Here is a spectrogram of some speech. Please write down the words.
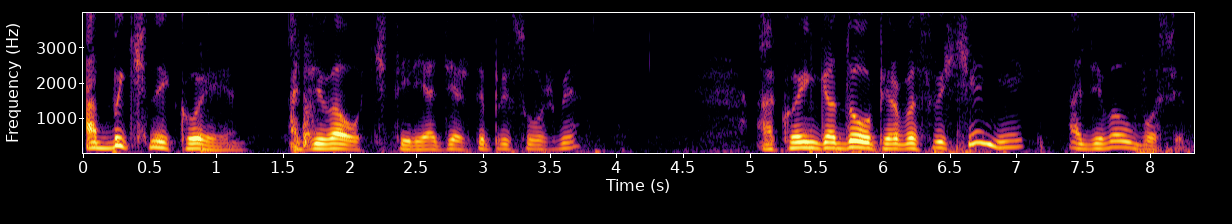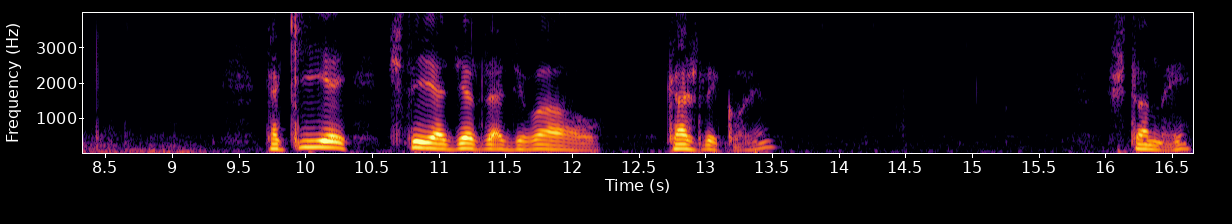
Обычный Коэн одевал четыре одежды при службе, а Коэн Гадол, первосвященник, одевал восемь. Какие четыре одежды одевал каждый Коэн? Штаны,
